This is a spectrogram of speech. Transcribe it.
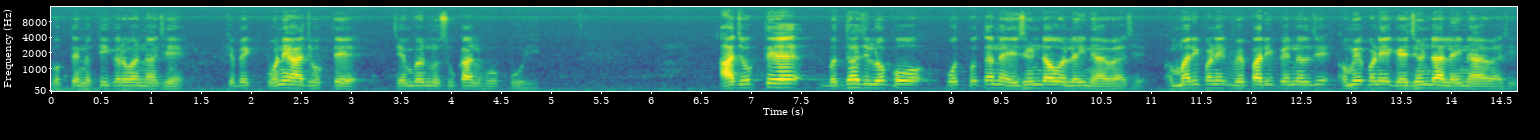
વખતે નક્કી કરવાના છે કે ભાઈ કોને આજ વખતે ચેમ્બરનું સુકાન હોપવું હોય. આજ વખતે બધા જ લોકો પોતપોતાના એજન્ડાઓ લઈને આવ્યા છે. અમારી પણ એક વેપારી પેનલ છે. અમે પણ એક એજન્ડા લઈને આવ્યા છીએ.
